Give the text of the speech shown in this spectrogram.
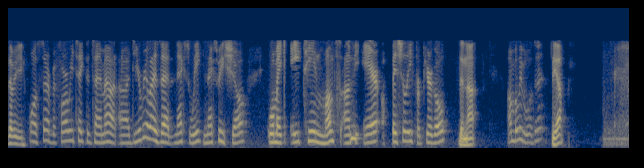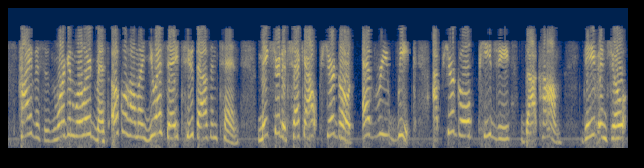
WWE. Well, sir, before we take the time out, uh, do you realize that next week, next week's show, will make 18 months on the air officially for Pure Gold? Did not. Unbelievable, isn't it? Yeah. Hi, this is Morgan Woolard, Miss Oklahoma USA 2010. Make sure to check out Pure Gold every week at puregoldpg.com. Dave and Joe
